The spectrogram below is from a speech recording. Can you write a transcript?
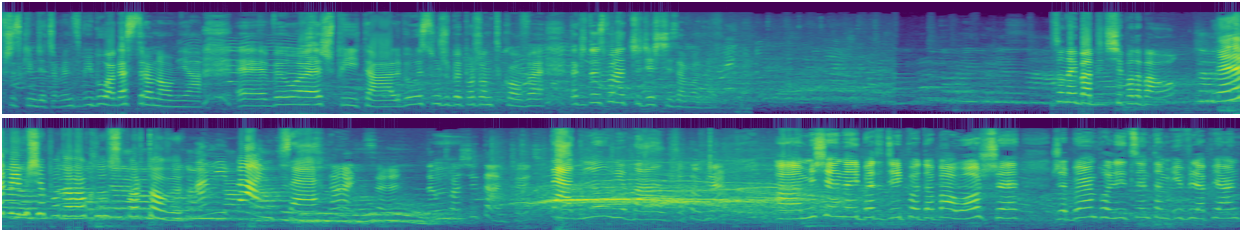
wszystkim dzieciom, więc i była gastronomia, e, był szpital, były służby porządkowe, także to jest ponad 30 zawodów. Co najbardziej Ci się podobało? Najlepiej mi się podobał klub sportowy. Ani tańce. Tańce. Nauczyłaś się tańczyć? Tak, lubię bardzo. A Tobie? A mi się najbardziej podobało, że, że byłem policjantem i wlepiałem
